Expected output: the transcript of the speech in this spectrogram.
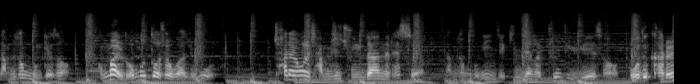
남성분께서 정말 너무 떠셔가지고 촬영을 잠시 중단을 했어요. 남성분이 이제 긴장을 풀기 위해서 보드카를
